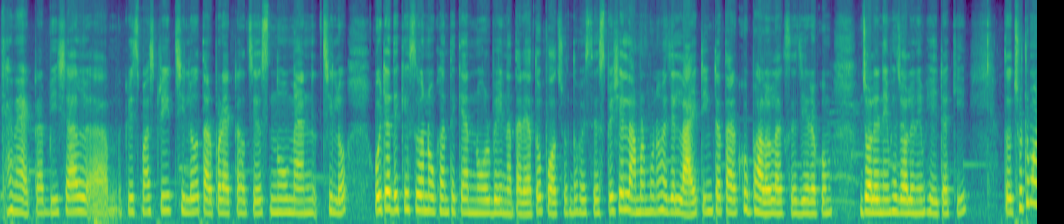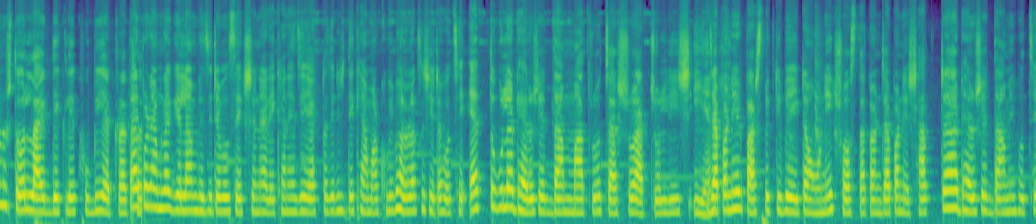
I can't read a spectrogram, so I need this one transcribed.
এখানে একটা বিশাল ক্রিসমাস ট্রি ছিল, তারপরে একটা হচ্ছে স্নোম্যান ছিল। ওইটা দেখে সুহানা ওখান থেকে আর নড়বেই না, তার এত পছন্দ হয়েছে। স্পেশালি আমার মনে হয় যে লাইটিংটা তার খুব ভালো লাগছে যে এরকম জলে নেভে জলে নেভে এটা কি? তো ছোট মানুষ তো লাইট দেখলে খুবই অ্যাট্রাক্ট তারপরে আমরা গেলাম ভেজিটেবল সেকশনে আর এখানে যে একটা জিনিস দেখে আমার খুবই ভালো লাগছে সেটা হচ্ছে এতগুলা ঢেঁড়সের দাম মাত্র চারশো আটচল্লিশ ইয়েন জাপানের পার্সপেক্টিভে এটা অনেক সস্তা কারণ জাপানের সাতটা ঢেঁড়সের দামই হচ্ছে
